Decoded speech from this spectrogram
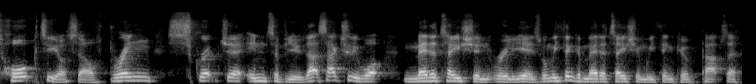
talk to yourself bring scripture into view that's actually what meditation really is when we think of meditation we think of perhaps a,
